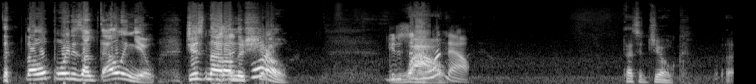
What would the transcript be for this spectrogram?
the whole point is I'm telling you, just not Just on the show. You just Wow. it now. That's a joke. Uh,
